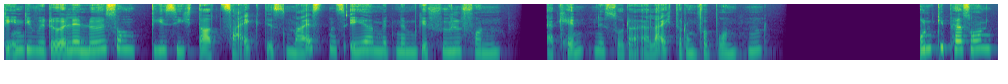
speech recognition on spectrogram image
Die individuelle Lösung, die sich da zeigt, ist meistens eher mit einem Gefühl von Erkenntnis oder Erleichterung verbunden. Und die Person,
